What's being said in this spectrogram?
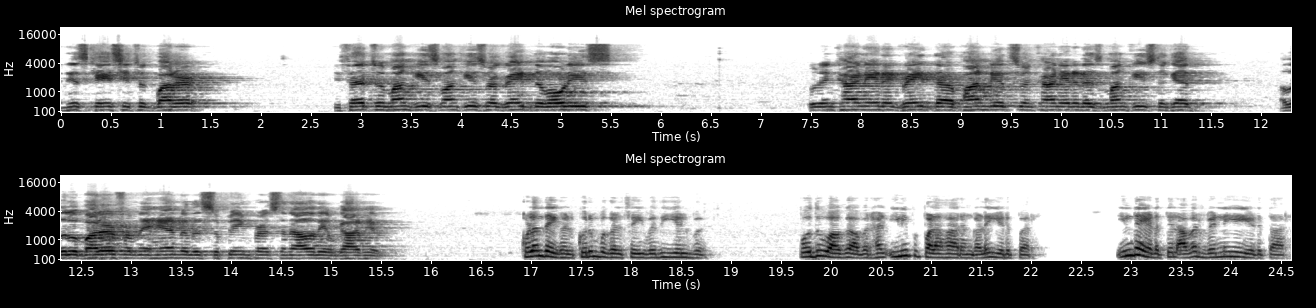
In his case, he took butter. He fed to monkeys. Monkeys were great devotees who incarnated, great uh, pandits who incarnated as monkeys to get a little butter from the hand of the Supreme Personality of Godhead. குழந்தைகள் குறும்புகள் செய்வது இயல்பு. பொதுவாக அவர்கள் இனிப்பு பலகாரங்களை எடுப்பர். இந்த இடத்தில் அவர் வெண்ணையை எடுத்தார்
